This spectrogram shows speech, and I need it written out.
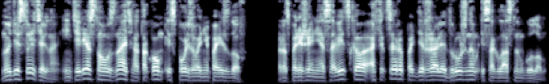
но действительно интересно узнать о таком использовании поездов. Распоряжение Савицкого офицеры поддержали дружным и согласным гулом.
